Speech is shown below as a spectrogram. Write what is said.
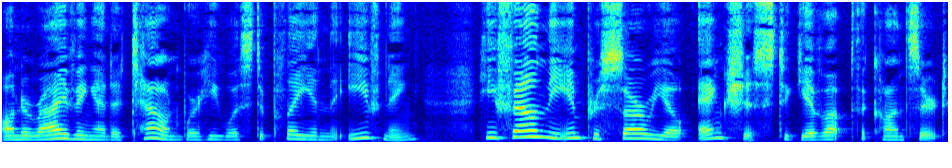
on arriving at a town where he was to play in the evening, he found the impresario anxious to give up the concert,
